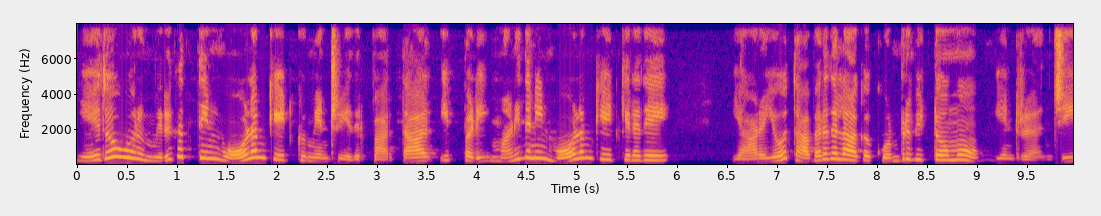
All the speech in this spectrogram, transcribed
ஏதோ ஒரு மிருகத்தின் ஓலம் கேட்கும் என்று எதிர்பார்த்தால் இப்படி மனிதனின் ஓலம் கேட்கிறதே? யாரையோ தவறுதலாக கொன்று விட்டோமோ என்று அஞ்சி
